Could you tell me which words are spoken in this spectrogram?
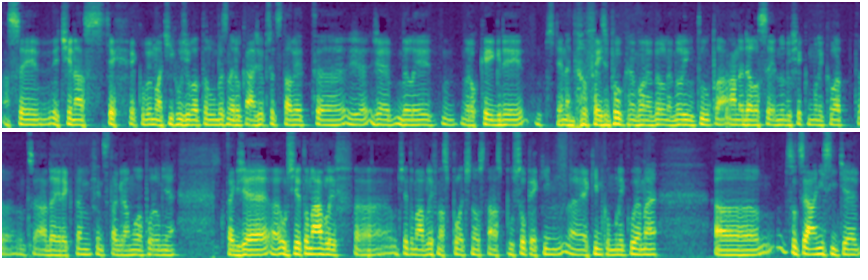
asi většina z těch jakoby mladších uživatelů vůbec nedokáže představit, eh, že, že byly roky, kdy prostě nebyl Facebook nebo nebyl, nebyl YouTube a, a nedalo se jednoduše komunikovat eh, třeba directem v Instagramu a podobně. Takže eh, určitě to má vliv, určitě to má vliv na společnost a na způsob, jakým, jakým komunikujeme. Sociální sítě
